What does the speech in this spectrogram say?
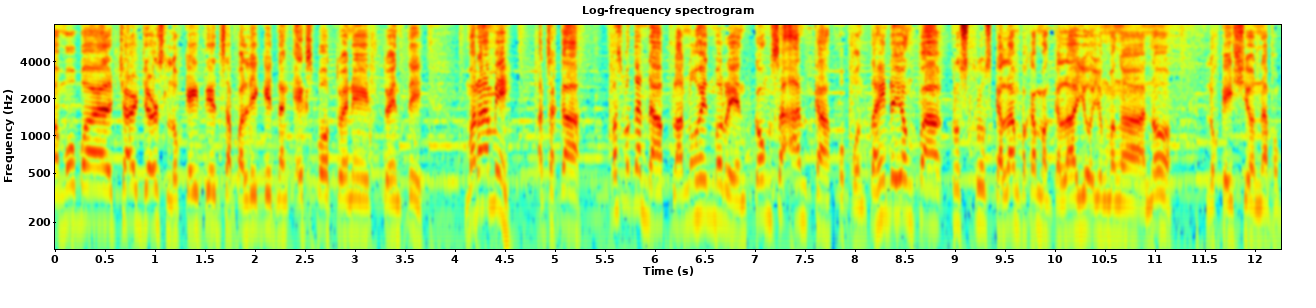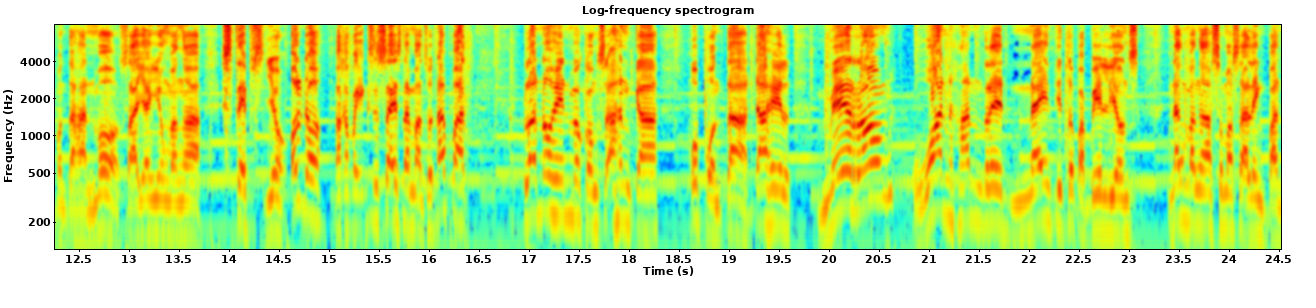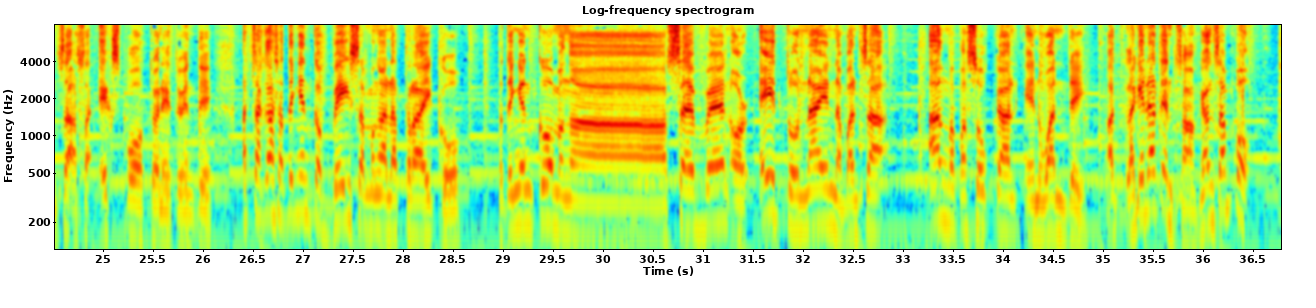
mobile chargers located sa paligid ng Expo 2020. Marami. At saka mas maganda planuhin mo rin kung saan ka pupunta. Hindi yung pa cruise-cruise ka lang baka magkalayo yung mga ano location na pupuntahan mo. Sayang yung mga steps nyo. Although, baka pag-exercise naman. So, dapat planuhin mo kung saan ka pupunta dahil merong 192 pavilions ng mga sumasaling bansa sa Expo 2020. At saka sa tingin ko, based sa mga na-try ko, sa tingin ko mga 7 or 8 to 9 na bansa ang mapasukan in one day. At lagyan natin sa hanggang 10.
